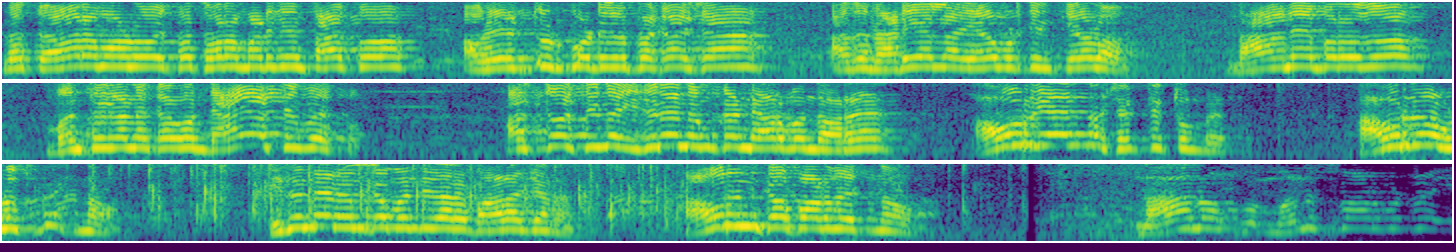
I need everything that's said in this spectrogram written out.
ಇವತ್ತು ವ್ಯವಹಾರ ಮಾಡು, ಇಪ್ಪತ್ತು ಸಾವಿರ ಮಾಡಿದ್ದೀನಿ ಅಂತ ಹಾಕು. ಅವ್ರು ಎಷ್ಟು ದುಡ್ಡು ಕೊಟ್ಟಿದ್ರು ಪ್ರಕಾಶ, ಅದು ನಡೆಯಲ್ಲ, ಹೇಳ್ಬಿಡ್ತೀನಿ, ಕೇಳು. ನಾನೇ ಬರೋದು, ಮಂತ್ರಿಗಳನ್ನ ಕರ್ಕೊಂಡು ನ್ಯಾಯ ಸಿಗಬೇಕು. ಅಷ್ಟು ವರ್ಷದಿಂದ ಇದನ್ನೇ ನಂಬ್ಕೊಂಡು ಯಾರು ಬಂದವ್ರೆ, ಅವ್ರಿಗೆ ನಾವು ಶಕ್ತಿ ತುಂಬಬೇಕು. ಅವ್ರನ್ನ ಉಳಿಸ್ಬೇಕು ನಾವು. ಇದನ್ನೇ ನಂಬ್ಕೊಂಡು ಬಂದಿದ್ದಾರೆ ಭಾಳ ಜನ. ಅವ್ರನ್ನ ಕಾಪಾಡ್ಬೇಕು ನಾವು. ನಾನು ಮನಸ್ಸು ಮಾಡಿಬಿಟ್ರೆ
